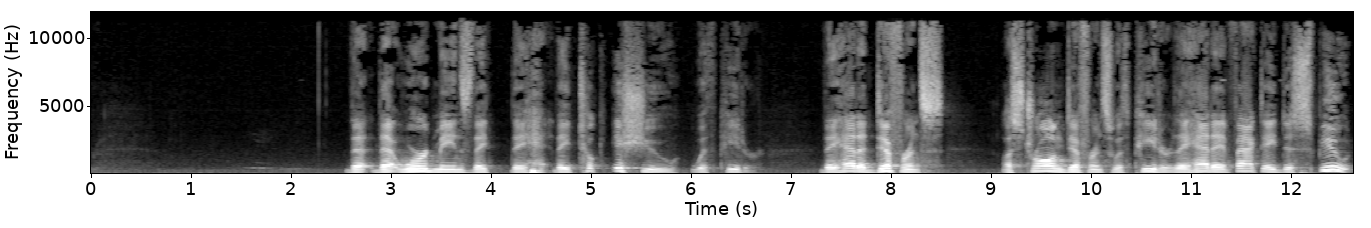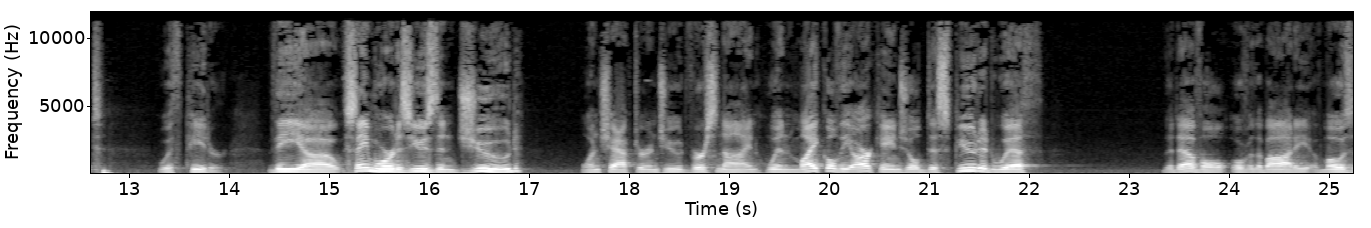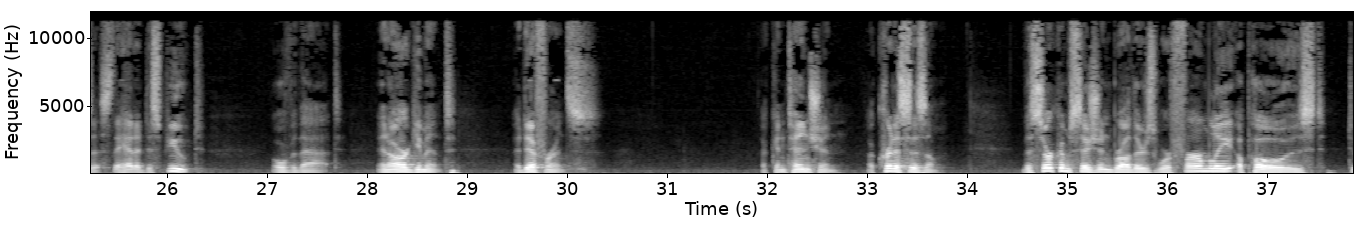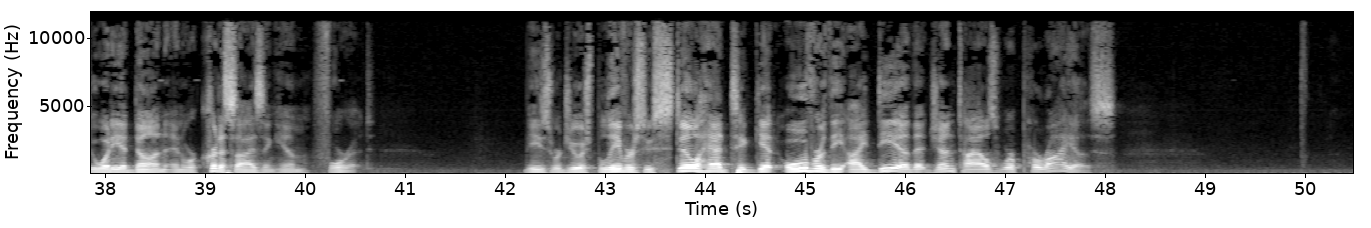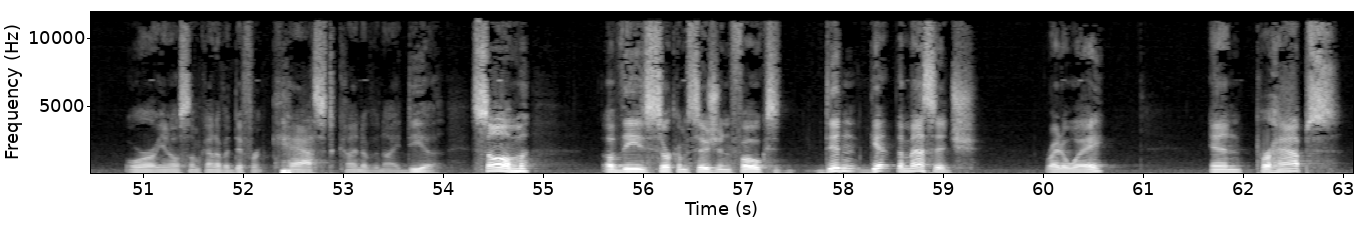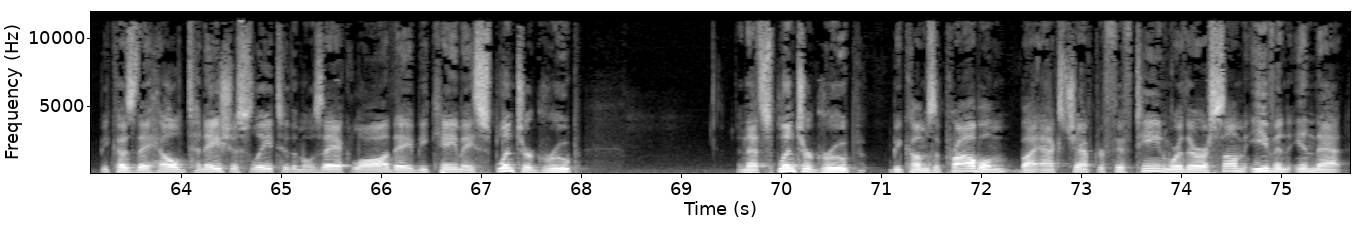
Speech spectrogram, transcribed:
That, that word means they, they, they took issue with Peter. They had a difference, a strong difference with Peter. They had, in fact, a dispute with Peter. The uh, same word is used in Jude, one chapter in Jude, verse 9, when Michael the archangel disputed with the devil over the body of Moses. They had a dispute over that, an argument, a difference, a contention, a criticism. The circumcision brothers were firmly opposed to what he had done and were criticizing him for it. These were Jewish believers who still had to get over the idea that Gentiles were pariahs or you know some kind of a different caste kind of an idea. Some of these circumcision folks didn't get the message right away, and perhaps because they held tenaciously to the Mosaic law, they became a splinter group. And that splinter group becomes a problem by Acts chapter 15, where there are some even in that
